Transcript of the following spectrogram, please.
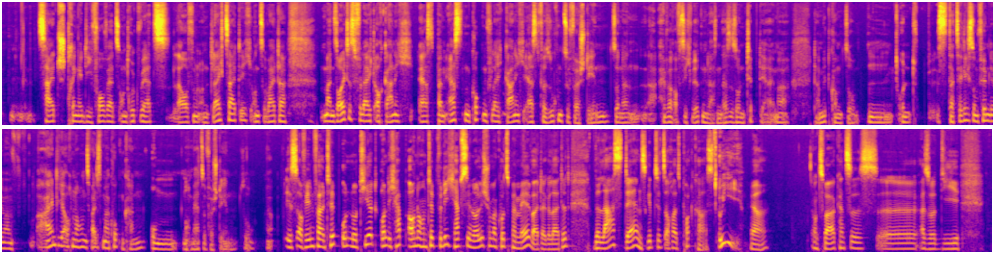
Zeitstränge, die vorwärts und rückwärts laufen und gleichzeitig und so weiter. Man sollte es vielleicht auch gar nicht erst beim ersten Gucken vielleicht gar nicht erst versuchen zu verstehen, sondern einfach auf sich wirken lassen. Das ist so ein Tipp, der immer da mitkommt. So. Und ist tatsächlich so ein Film, den man eigentlich auch noch ein zweites Mal gucken kann, um noch mehr zu verstehen. So, ja. Ist auf jeden Fall ein Tipp und notiert. Und ich habe auch noch einen Tipp für dich. Ich habe es dir neulich schon mal kurz per Mail weitergeleitet. The Last Dance gibt es jetzt auch als Podcast. Ui. Ja. Und zwar kannst du es, äh, also die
